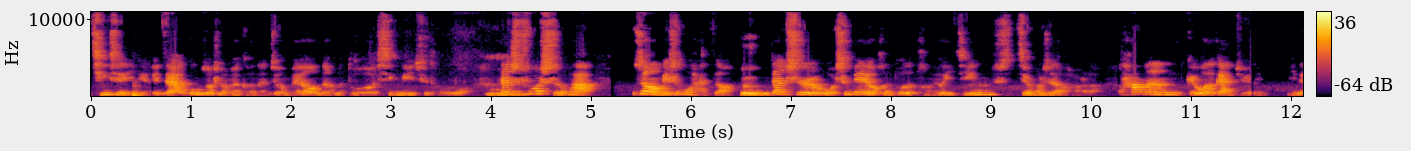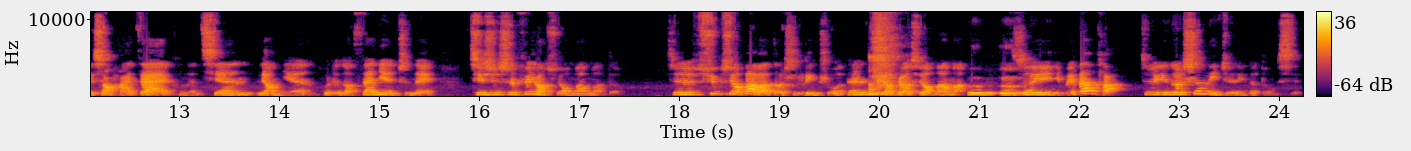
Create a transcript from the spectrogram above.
倾斜一点，所以在工作上面可能就没有那么多心力去投入。嗯但是说实话，虽然我没生过孩子啊，嗯但是我身边有很多的朋友已经结婚生小孩了，他们给我的感觉，你的小孩在可能前两年或者到三年之内，其实是非常需要妈妈的。其实需不需要爸爸倒是另说，但是非常非常需要妈妈，嗯嗯，所以你没办法，这是一个生理决定的东西。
